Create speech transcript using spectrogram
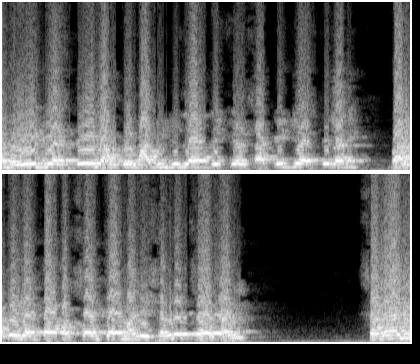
मोरेजी असतील आमचे माजी जिल्हाध्यक्ष साठेजी असतील आणि भारतीय जनता पक्षांच्या माझे सगळे सहकारी सगळ्यांनी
